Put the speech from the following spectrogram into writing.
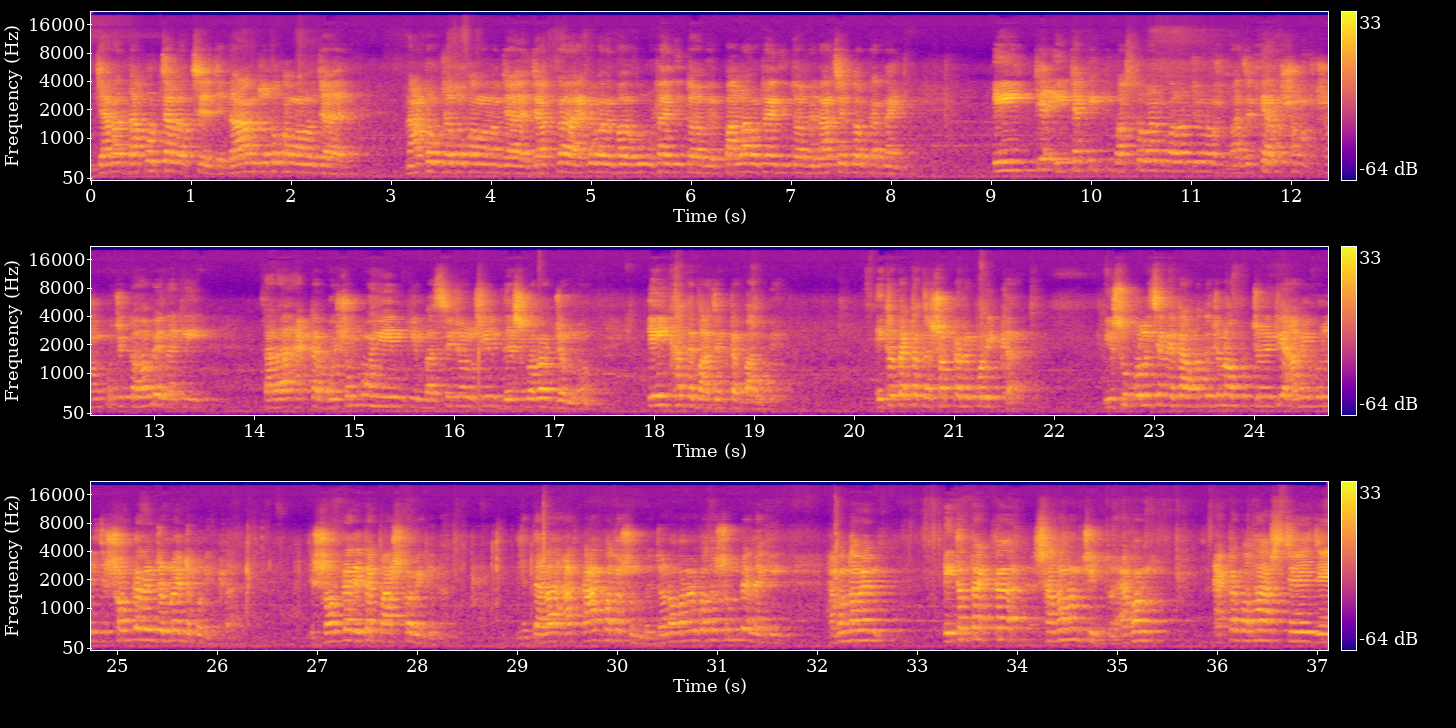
যারা দাপট চালাচ্ছে যে গান যত কমানো যায়, নাটক যত কমানো যায়, যাত্রা একেবারে উঠাই দিতে হবে, পালা উঠাই দিতে হবে, নাচের দরকার নাই। এইটা, এইটাকে কি বাস্তবায়ন করার জন্য বাজেটকে আরও সংকুচিত হবে? নাকি তারা একটা বৈষম্যহীন কিংবা সৃজনশীল দেশ গড়ার জন্য এই খাতে বাজেটটা বাড়বে? এটা তো একটা সরকারের পরীক্ষা। ইউসুফ বলেছেন, এটা আমাদের জন্য অপরচুনিটি আমি বলি যে সরকারের জন্য এটা পরীক্ষা। যে সরকার এটা পাশ করে কিনা? যে তারা আর কার কথা শুনবে? জনগণের কথা শুনবে নাকি? এখন ধরেন, এটা তো একটা সাধারণ চিত্র। এখন একটা কথা আসছে যে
